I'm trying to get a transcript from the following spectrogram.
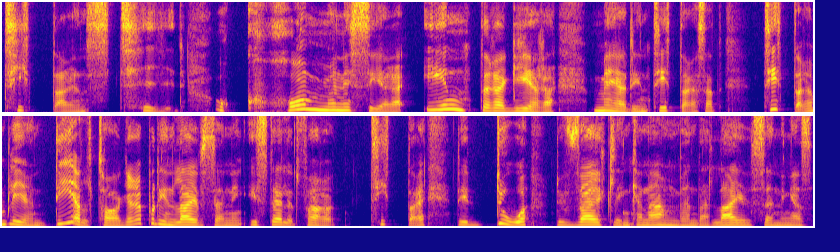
tittarens tid och kommunicera, interagera med din tittare så att tittaren blir en deltagare på din livesändning istället för tittare. Det är då du verkligen kan använda livesändningars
